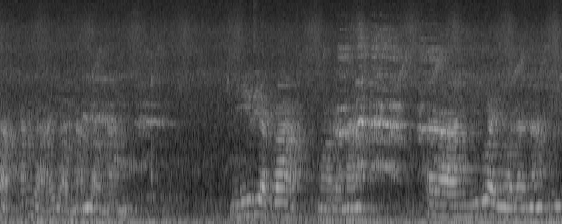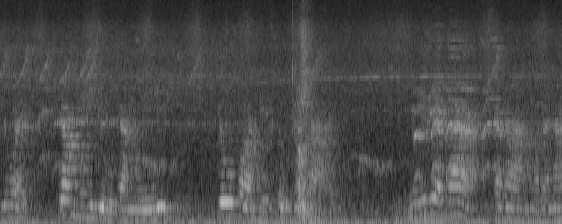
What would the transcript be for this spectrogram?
สัตว์ทั้งหลายเหล่านั้นเหล่านั้น นี้เรียกว่ามรณะชรานี้ด้วยมรณะนี้ด้วยย่อมมีอยู่ดังนี้ ดูก่อนที่สุดทั้งหลาย นี้เรียกว่าชรามรณะ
